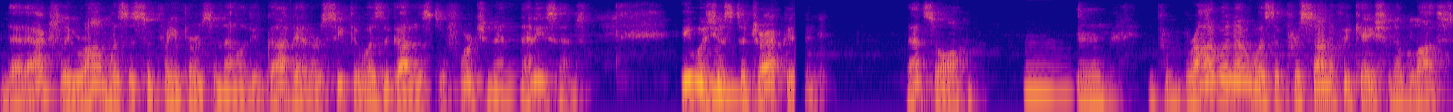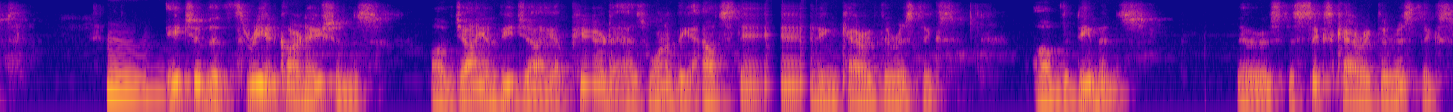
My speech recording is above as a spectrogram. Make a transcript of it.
that actually Ram was the supreme personality of Godhead, or Sita was the goddess of fortune in any sense. He was just mm. attracted. That's all. Mm. Mm. Ravana was a personification of lust. Mm. Each of the three incarnations of Jai and Vijay appeared as one of the outstanding characteristics of the demons. There's the six characteristics,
